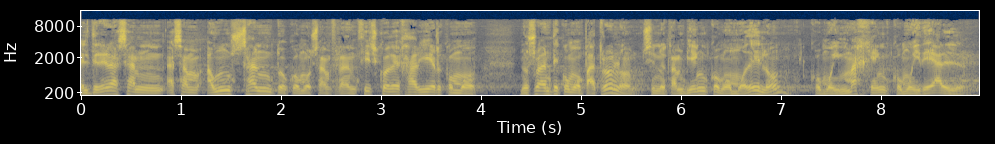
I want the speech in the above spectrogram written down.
el tener a, a, un santo como San Francisco de Javier como no solamente como patrono, sino también como modelo, como imagen, como ideal.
